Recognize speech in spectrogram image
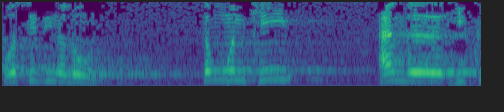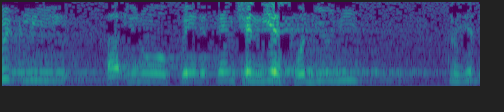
was sitting alone. Someone came and uh, he quickly, uh, you know, paid attention. Yes, what do you need? And he said,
